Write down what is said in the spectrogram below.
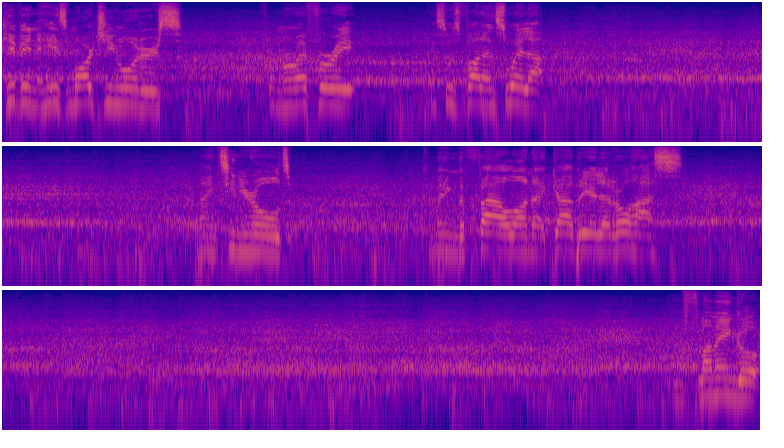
given his marching orders from referee Jesus Valenzuela. 19-year-old committing the foul on Gabriel Rojas. Flamengo.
